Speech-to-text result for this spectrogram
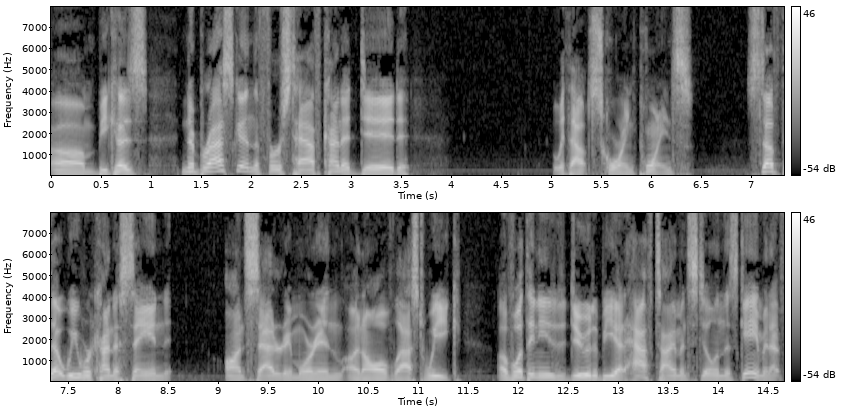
um, because Nebraska in the first half kind of did without scoring points stuff that we were kind of saying on Saturday morning and all of last week of what they needed to do to be at halftime and still in this game. And at,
